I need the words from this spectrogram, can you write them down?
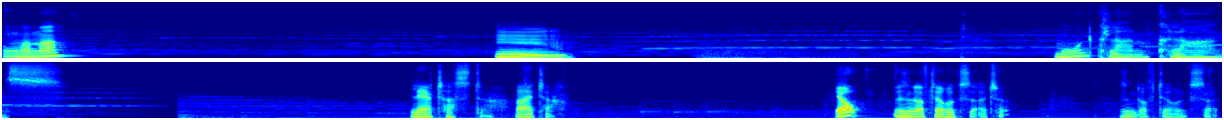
Gucken wir mal. Hm. Mondclan Clans. Leertaste. Weiter. Ja, wir sind auf der Rückseite. Wir sind auf der Rückseite.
